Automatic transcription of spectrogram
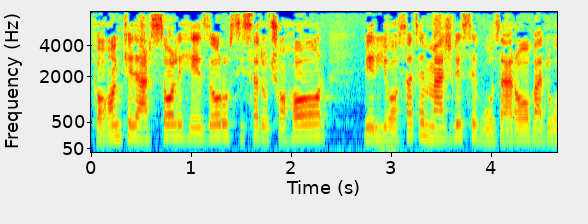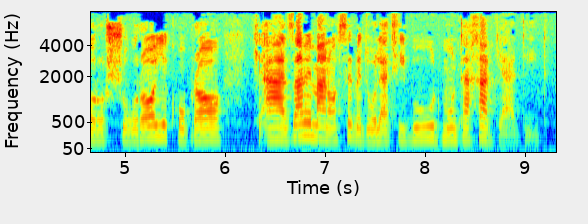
تا آنکه در سال 1304 به ریاست مجلس وزرا و دور شورای کبرا که اعظم مناسب دولتی بود منتخب گردید.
